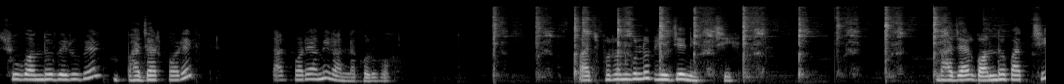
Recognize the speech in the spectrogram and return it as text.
সুগন্ধ বেরোবে, ভাজার পরে তারপরে আমি রান্না করব। পাঁচফোড়নগুলো ভেজে নিচ্ছি। ভাজার গন্ধ পাচ্ছি,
